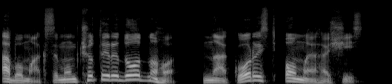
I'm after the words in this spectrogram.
або максимум 4 до 1 на користь омега 6.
